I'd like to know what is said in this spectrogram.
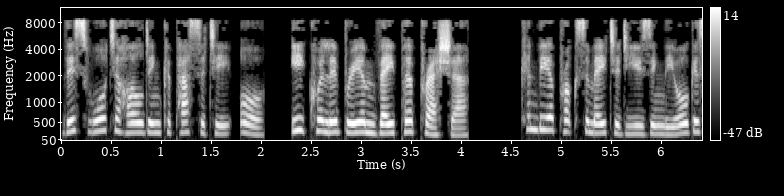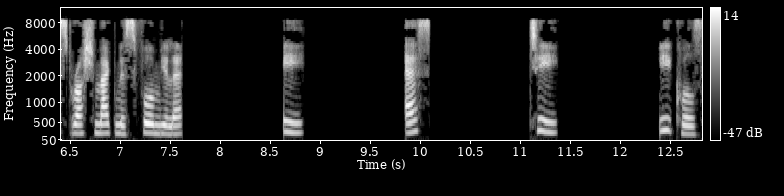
This water holding capacity, or equilibrium vapor pressure, can be approximated using the August-Roche-Magnus formula E S T equals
